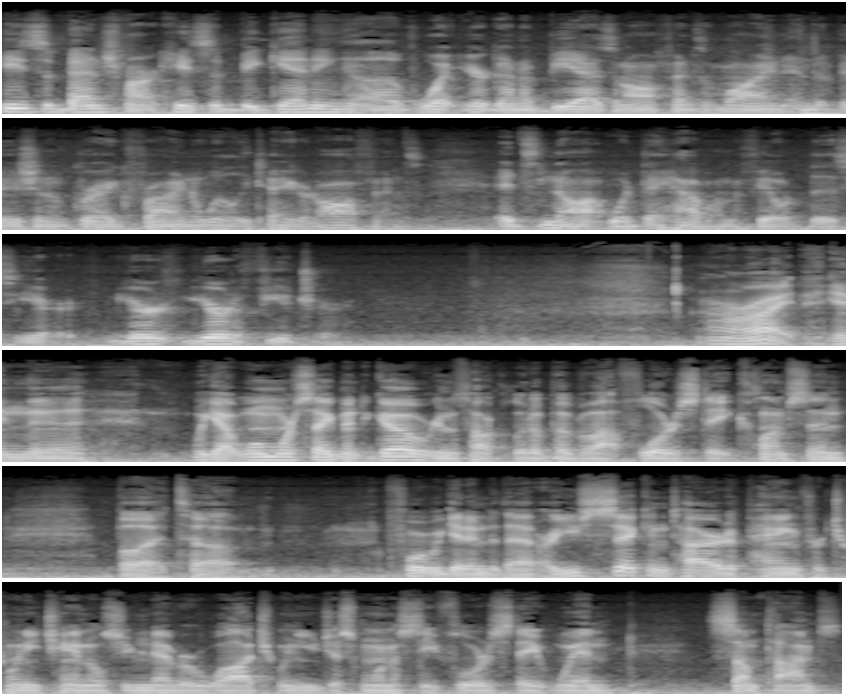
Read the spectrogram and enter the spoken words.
he's the benchmark. He's the beginning of what you're going to be as an offensive line in the vision of Greg Frey and Willie Taggart offense. It's not what they have on the field this year. You're you're the future. All right. In the we got one more segment to go. We're going to talk a little bit about Florida State Clemson, but um, before we get into that, are you sick and tired of paying for 20 channels you never watch when you just want to see Florida State win? Sometimes.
